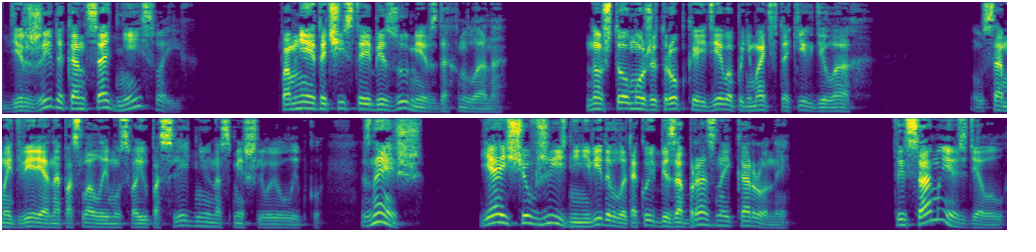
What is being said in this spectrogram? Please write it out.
держи до конца дней своих. По мне это чистое безумие, вздохнула она. Но что может робкая дева понимать в таких делах? У самой двери она послала ему свою последнюю насмешливую улыбку. «Знаешь, я еще в жизни не видывала такой безобразной короны. Ты сам ее сделал?»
